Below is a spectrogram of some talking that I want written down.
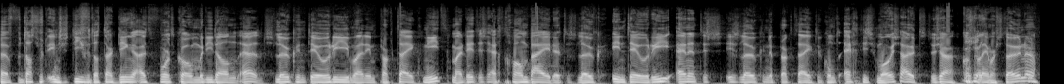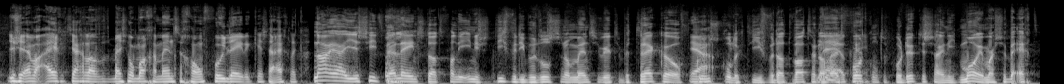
eh, dat soort initiatieven, dat daar dingen uit voortkomen die dan... Eh, het is leuk in theorie, maar in praktijk niet. Maar dit is echt gewoon beide. Het is leuk in theorie en het is, is leuk in de praktijk. Er komt echt iets moois uit. Dus ja, kan je- alleen maar steunen. Dus jij wil eigenlijk zeggen dat het bij sommige mensen gewoon foeilelijk is eigenlijk. Nou ja, je ziet wel eens dat van die initiatieven... die bedoeld zijn om mensen weer te betrekken... of Ja. kunstcollectieven... dat wat er dan Nee, uit voortkomt... de producten zijn niet mooi... maar ze hebben echt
